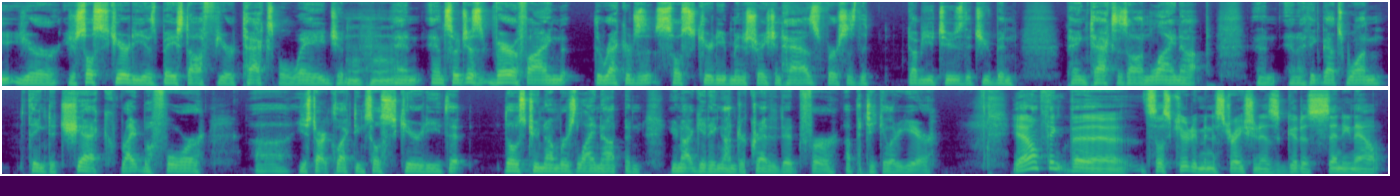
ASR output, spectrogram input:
your your social security is based off your taxable wage and mm-hmm. and and so just verifying the records that social security administration has versus the w2s that you've been paying taxes on line up and and i think that's one thing to check right before uh, you start collecting social security that those two numbers line up and you're not getting undercredited for a particular year. Yeah, I don't think the Social Security Administration is good as sending out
